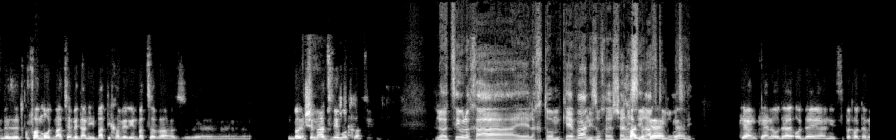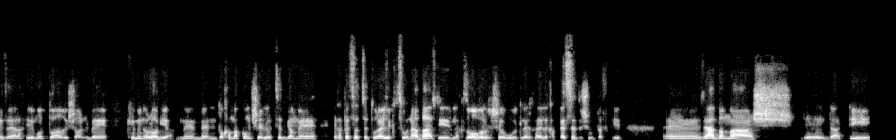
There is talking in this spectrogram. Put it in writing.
אה, וזו תקופה מאוד מעצבת, אני איבדתי חברים בצבא, אז אה, דברים שמעצבים אותך. לא הציעו לך אה, לחתום קבע? אני זוכר שאני סירבתי, לא כן. רציתי. כן, כן, עוד, עוד אני אספר לך יותר מזה, הלכתי ללמוד תואר ראשון בקרימינולוגיה, מתוך המקום של לצאת גם, אה, לחפש לצאת אולי לקצונה בעתיד, לחזור לשירות, לחפש איזשהו תפקיד. זה היה ממש, דעתי,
